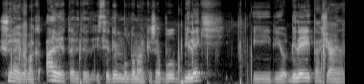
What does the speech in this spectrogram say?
Şuraya bir bak. Evet evet evet istediğimi buldum arkadaşlar. Bu bilek iyi diyor. Bileği taşı aynen.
